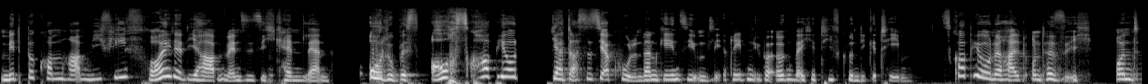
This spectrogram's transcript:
mitbekommen haben, wie viel Freude die haben, wenn sie sich kennenlernen. Oh, du bist auch Skorpion? Ja, das ist ja cool. Und dann gehen sie und reden über irgendwelche tiefgründige Themen. Skorpione halt unter sich. Und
